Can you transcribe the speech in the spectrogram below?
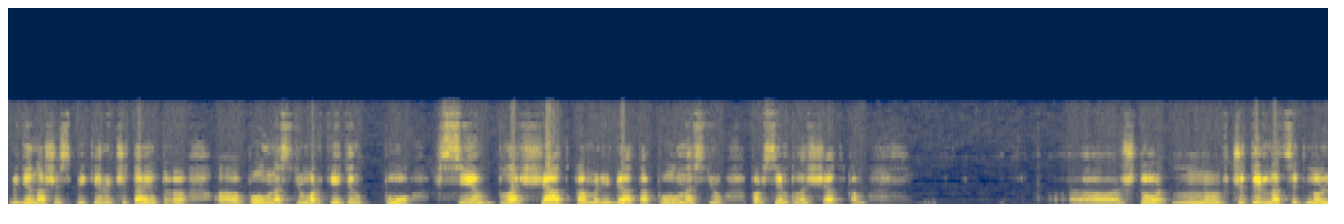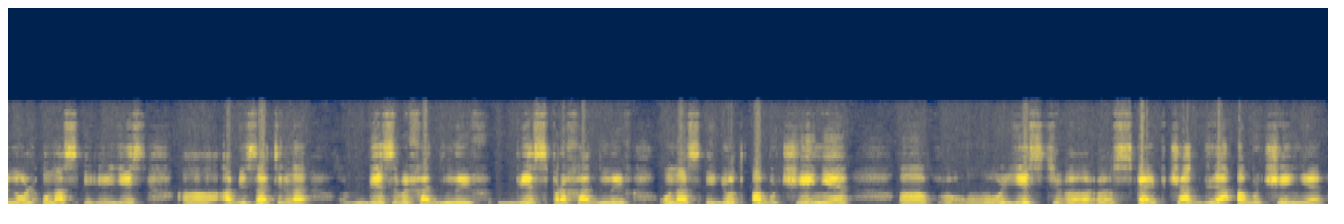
где наши спикеры читают э, полностью маркетинг по всем площадкам, ребята, полностью по всем площадкам. Что в 14.00 у нас есть обязательно без выходных, без проходных у нас идет обучение. А, есть э, э, скайп-чат для обучения,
